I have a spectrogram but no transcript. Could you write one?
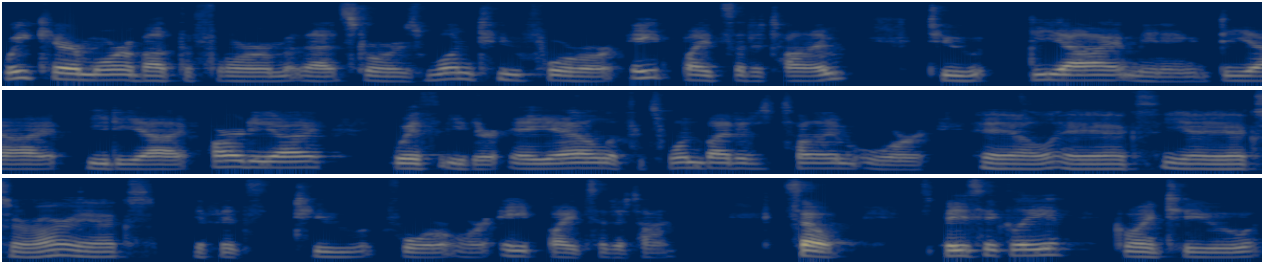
We care more about the form that stores 1, 2, 4, or 8 bytes at a time to DI, meaning DI, EDI, RDI, with either AL if it's one byte at a time, or AL, AX, EAX, or RAX if it's 2, 4, or 8 bytes at a time. So it's basically going to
